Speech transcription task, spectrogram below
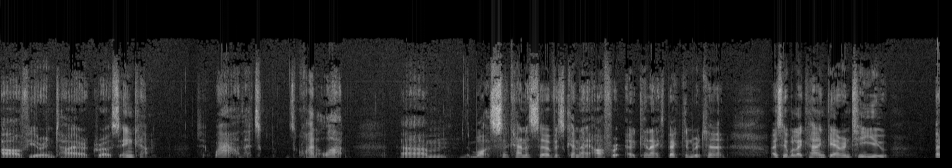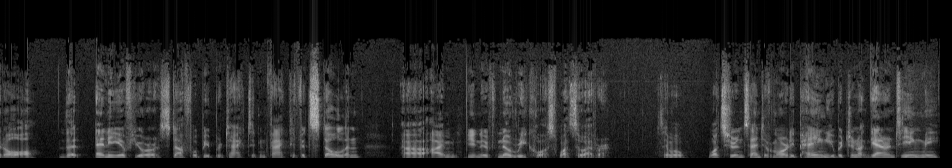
of your entire gross income. I say, wow, that's, that's quite a lot. Um, what kind of service can I offer? Uh, can I expect in return? I say, well, I can't guarantee you at all that any of your stuff will be protected. In fact, if it's stolen, uh, I'm you know no recourse whatsoever. I say, well, what's your incentive? I'm already paying you, but you're not guaranteeing me.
